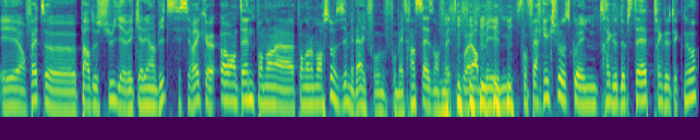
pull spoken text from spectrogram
Et en fait euh, par dessus il y avait calé un beat. C'est c'est vrai que hors antenne pendant la pendant le morceau on se disait mais là il faut faut mettre un 16 en fait. Ou alors mais il faut faire quelque chose quoi. Une track de dubstep track de techno.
